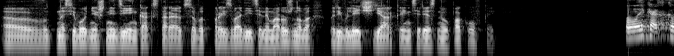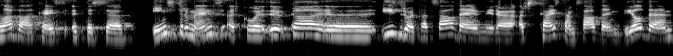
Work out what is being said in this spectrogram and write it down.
э, вот на сегодняшний день, как стараются вот производители мороженого привлечь яркой, интересной упаковкой? Man liekas, ka instruments, ar ko eh, kā, uh, izrotāt saldējumu, ir uh, ar skaistām saldējumu bildēm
